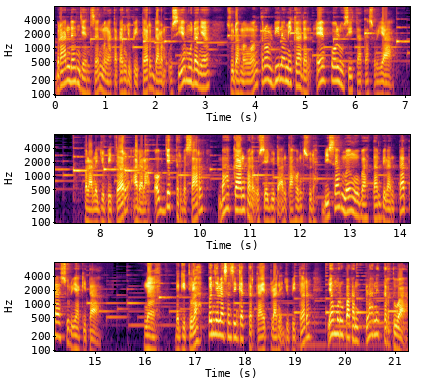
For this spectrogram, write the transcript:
Brandon Jensen mengatakan Jupiter dalam usia mudanya sudah mengontrol dinamika dan evolusi tata surya. Planet Jupiter adalah objek terbesar, bahkan pada usia jutaan tahun sudah bisa mengubah tampilan tata surya kita. Nah, begitulah penjelasan singkat terkait planet Jupiter yang merupakan planet tertua,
